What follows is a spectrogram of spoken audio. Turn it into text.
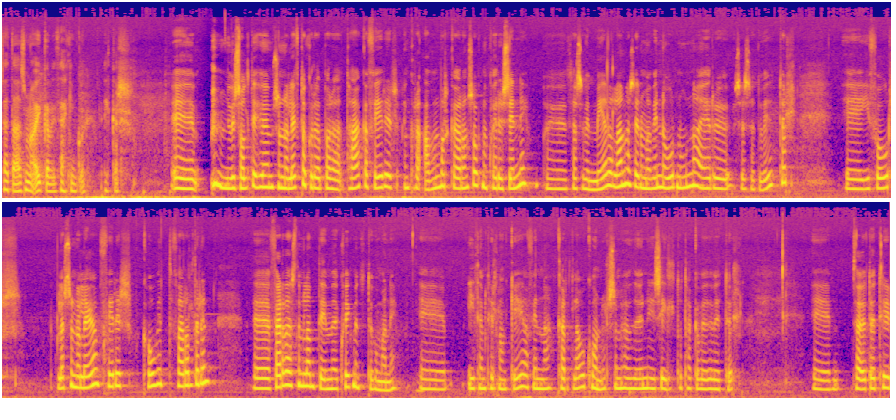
þetta svona auka við þekkingu ykkar Uh, við svolítið höfum svona leift okkur að bara taka fyrir einhverja afmarkaða rannsókn á hverju sinni. Uh, það sem við meðal annars erum að vinna úr núna eru sagt, viðtöl. Uh, ég fór blessunarlega fyrir COVID-faraldurinn, ferðast um landi með kvikmyndutökumanni í þeim tilgangi að finna karla og konur sem höfðu unni í síld og taka við viðtöl. Það auðvitað til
